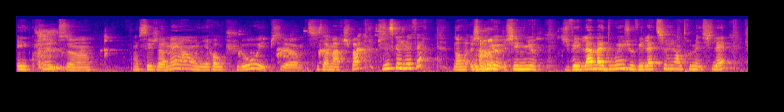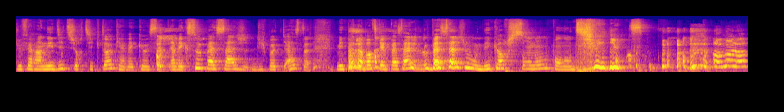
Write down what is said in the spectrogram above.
écoute, euh, on sait jamais, hein, on ira au culot et puis euh, si ça marche pas, tu sais ce que je vais faire? Non, j'ai mieux, j'ai mieux. Je vais l'amadouer, je vais l'attirer entre mes filets. Je vais faire un edit sur TikTok avec, euh, avec ce passage du podcast. Mais pas n'importe quel passage, le passage où on écorche son nom pendant 10 minutes. oh non, la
